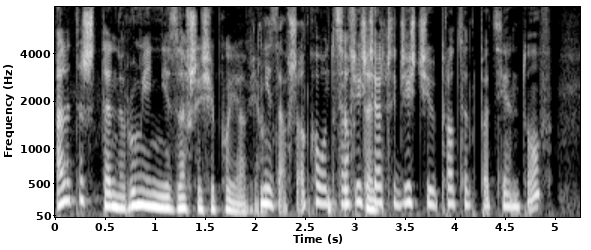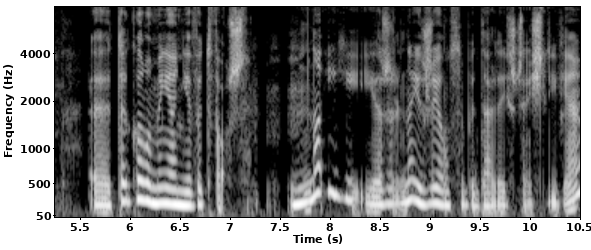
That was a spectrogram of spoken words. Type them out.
Ale też ten rumień nie zawsze się pojawia. Nie zawsze. Około 20-30% pacjentów tego rumienia nie wytworzy. No i, jeżeli, no i żyją sobie dalej szczęśliwie.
